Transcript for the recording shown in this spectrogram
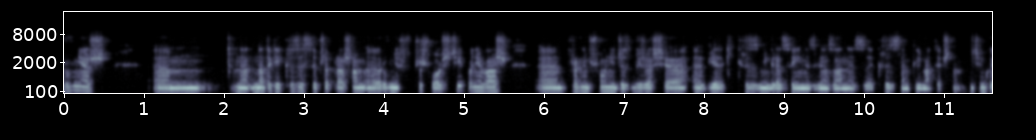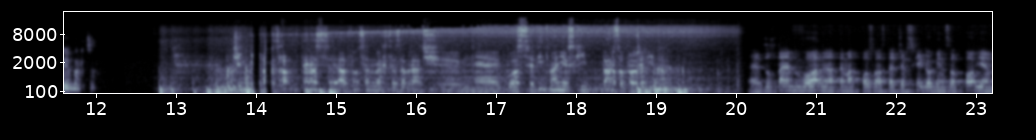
również na, na, takie kryzysy, przepraszam, e, również w przyszłości, ponieważ e, pragnę przypomnieć, że zbliża się e, wielki kryzys migracyjny związany z kryzysem klimatycznym. Dziękuję bardzo. Dziękuję bardzo. Teraz adwocem chcę zabrać głos Witmaniewski. Bardzo proszę, Witam. Zostałem wywołany na temat posła Steczewskiego, więc odpowiem.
